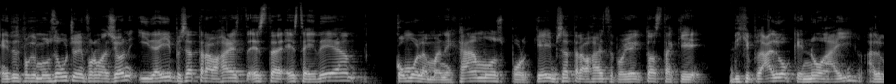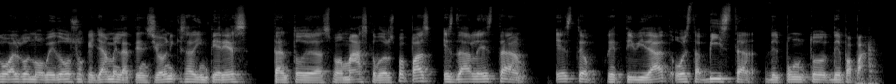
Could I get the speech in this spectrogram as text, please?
entonces porque me gustó mucho la información y de ahí empecé a trabajar esta, esta, idea, cómo la manejamos, por qué, empecé a trabajar este proyecto hasta que dije, pues algo que no hay, algo, algo novedoso que llame la atención y que sea de interés tanto de las mamás como de los papás, es darle esta, esta objetividad o esta vista del punto de papá.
